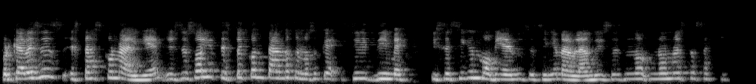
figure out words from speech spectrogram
porque a veces estás con alguien y dices, oye, te estoy contando que no sé qué, sí, dime, y se siguen moviendo y se siguen hablando y dices, no, no, no estás aquí.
